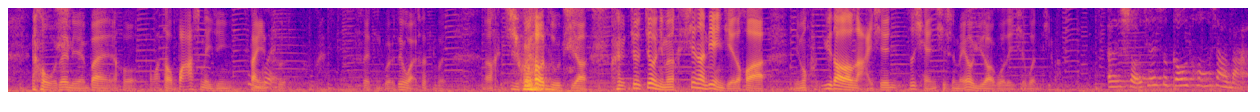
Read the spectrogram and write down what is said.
然后我在里面办，然后我操，八十美金办一次，是还挺贵，对我来说挺贵。啊，继续 回到主题啊，就就你们线上电影节的话，你们遇到了哪一些之前其实没有遇到过的一些问题吧？呃，首先是沟通上吧，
